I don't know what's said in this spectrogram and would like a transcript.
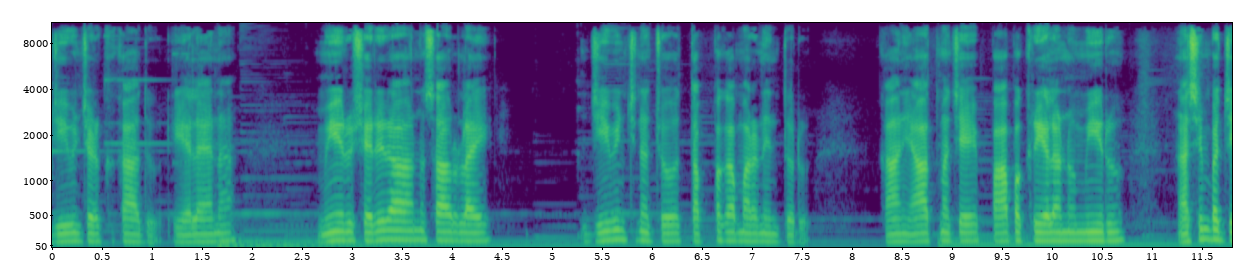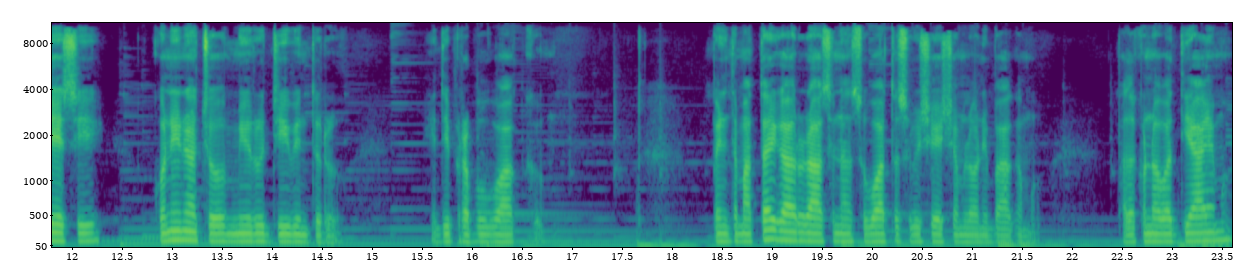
జీవించడక కాదు ఏలైనా మీరు శరీరానుసారులై జీవించినచో తప్పక మరణింతురు. కానీ ఆత్మచే పాపక్రియలను మీరు నశింపచేసి కొనినచో మీరు జీవింతురు. ఇది ప్రభువాక్ పెనిత మత్తయ్య గారు రాసిన సువార్త సువిశేషంలోని భాగము. పదకొండవ అధ్యాయము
